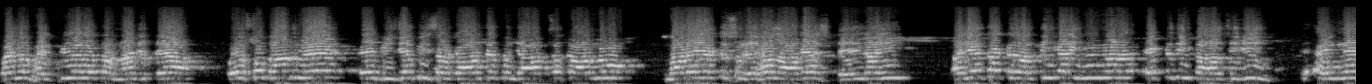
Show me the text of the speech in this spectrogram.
ਪਹਿਲਾਂ ਫੈਕਟਰੀ ਵਾਲਾ ਧਰਨਾ ਜਿੱਤਿਆ। ਉਸ ਤੋਂ ਬਾਅਦ ਮੈਂ ਇਹ ਬੀਜੇਪੀ ਸਰਕਾਰ ਤੇ ਪੰਜਾਬ ਸਰਕਾਰ ਨੂੰ ਮਾੜਾ ਇੱਕ ਸੁਨੇਹਾ ਲਾ ਗਿਆ ਸਟੇਜ ਰਾਹੀਂ। ਅਜੇ ਤੱਕ ਕ੍ਰਾਂਤੀਕਾਰੀ ਯੂਨੀਅਨ ਇੱਕ ਦੀ ਕਾਲ ਸੀਗੀ। ਇੰਨੇ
